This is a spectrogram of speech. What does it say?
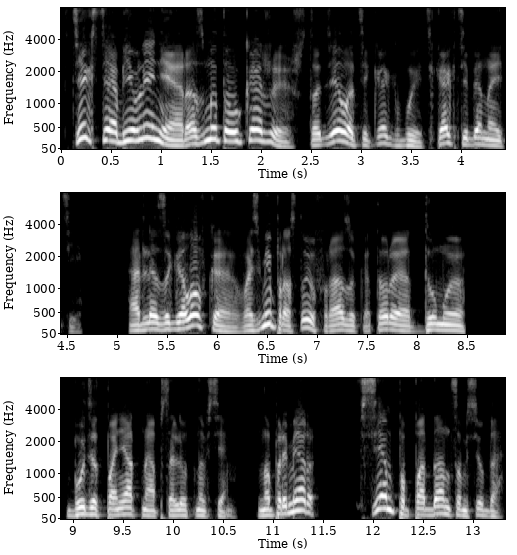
В тексте объявления размыто укажи, что делать и как быть, как тебя найти. А для заголовка возьми простую фразу, которая, думаю, будет понятно абсолютно всем. Например, всем попаданцам сюда.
